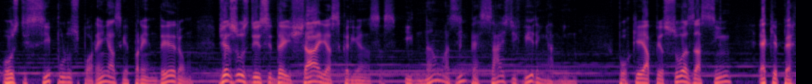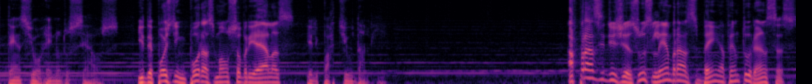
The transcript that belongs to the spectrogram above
Os discípulos, porém, as repreenderam. Jesus disse: Deixai as crianças e não as impeçais de virem a mim, porque a pessoas assim é que pertence o reino dos céus. E depois de impor as mãos sobre elas, ele partiu dali. A frase de Jesus lembra as bem-aventuranças.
